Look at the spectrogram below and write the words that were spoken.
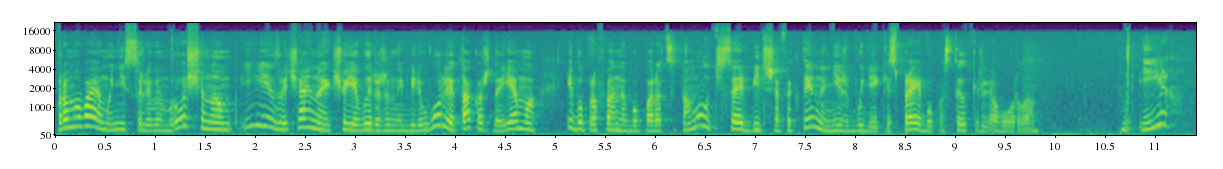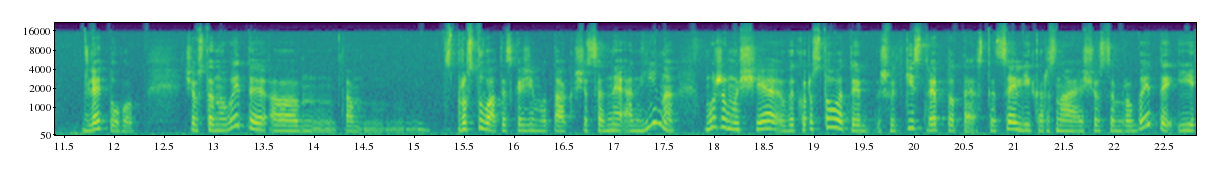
Промиваємо ніс сольовим розчином і, звичайно, якщо є виражений біль в горлі, також даємо ібупрофен або парацетамол. Це більш ефективно, ніж будь-які спреї або пастилки для горла. І для того, щоб встановити, там, спростувати, скажімо так, що це не ангіна, можемо ще використовувати швидкі стрептотести. Це лікар знає, що з цим робити, і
